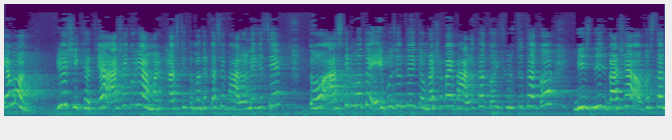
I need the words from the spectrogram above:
কেমন? প্রিয় শিক্ষার্থীরা, আশা করি আমার ক্লাসটি তোমাদের কাছে ভালো লেগেছে। তো আজকের মতো এই পর্যন্তই। তোমরা সবাই ভালো থাকো, সুস্থ থাকো, নিজ নিজ বাসায় অবস্থান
